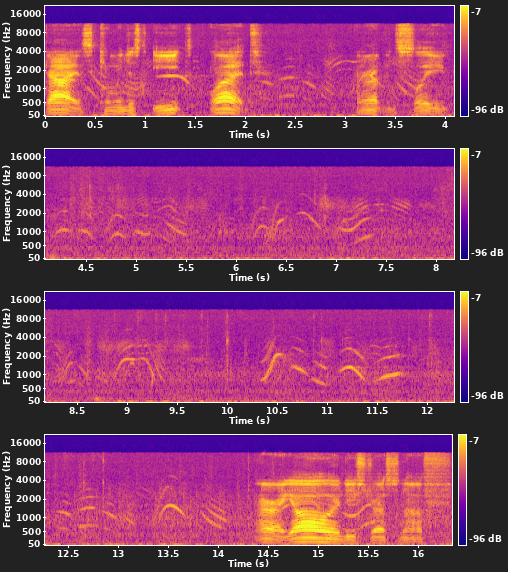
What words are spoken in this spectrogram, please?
Guys, can we just eat? What? Interrupted sleep. Alright, y'all are de-stressed enough.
